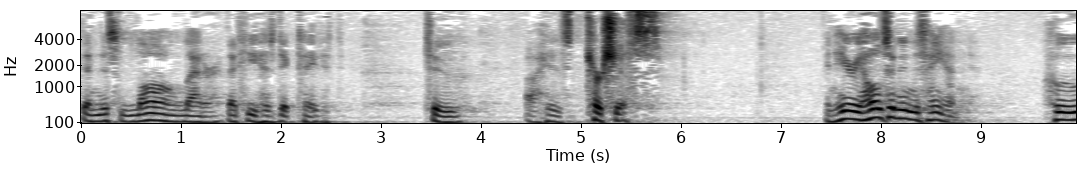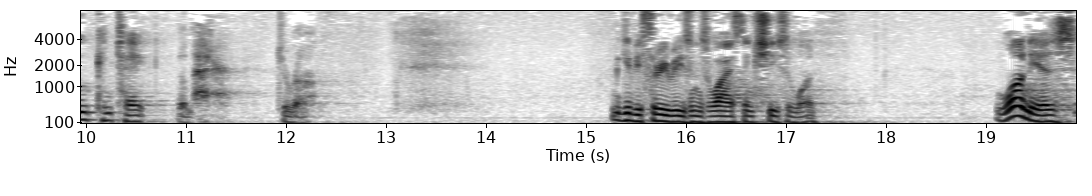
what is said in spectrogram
than this long letter that he has dictated to uh, his Tertius. And here he holds it in his hand. Who can take the letter to Rome? Let me give you three reasons why I think she's the one. One is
